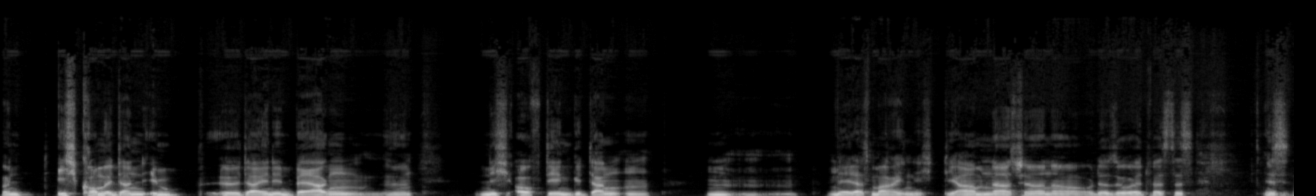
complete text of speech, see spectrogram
Und ich komme dann im, äh, da in den Bergen äh, nicht auf den Gedanken, mm, nee, das mache ich nicht. Die armen Nashörner oder so etwas. Das ist,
